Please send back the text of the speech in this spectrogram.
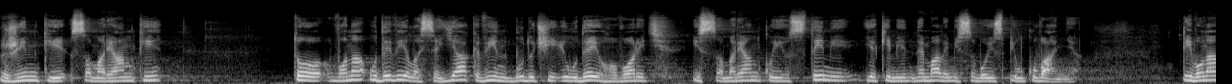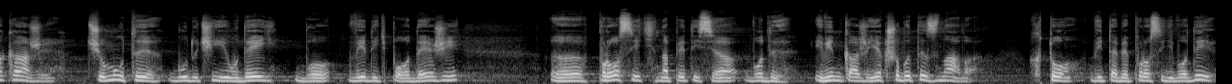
жінки самарянки, то вона удивилася, як він, будучи іудей, говорить із самарянкою, з тими, якими не мали між собою спілкування. І вона каже, чому ти, будучи іудей, бо видить по одежі, е, просить напитися води. І він каже: якщо би ти знала, хто від тебе просить води,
